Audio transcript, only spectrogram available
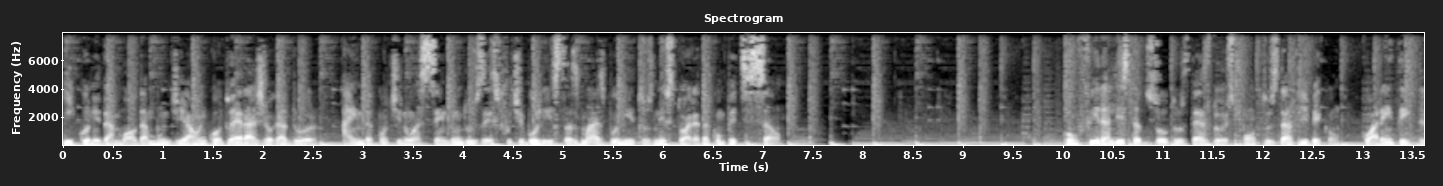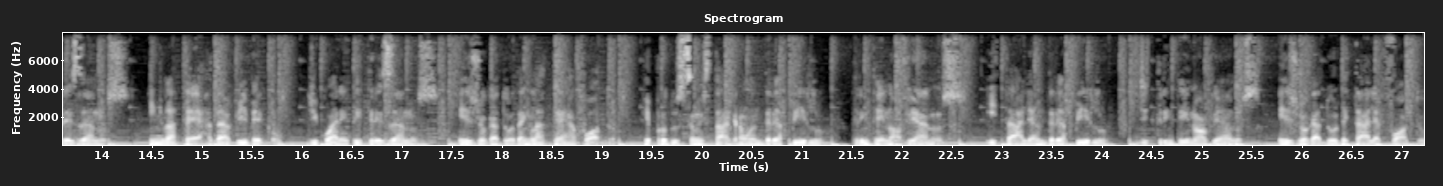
ícone da moda mundial enquanto era jogador, ainda continua sendo um dos ex-futebolistas mais bonitos na história da competição. Confira a lista dos outros 10 dois pontos Davi Beckham, 43 anos, Inglaterra Davi Beckham, de 43 anos, ex-jogador da Inglaterra Foto, reprodução Instagram Andrea Pirlo, 39 anos, Itália Andrea Pirlo, de 39 anos, ex-jogador da Itália Foto,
